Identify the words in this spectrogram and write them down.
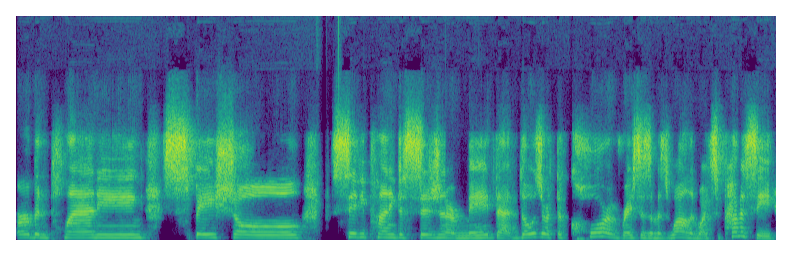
urban planning spatial city planning decisions are made that those are at the core of racism as well and white supremacy.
